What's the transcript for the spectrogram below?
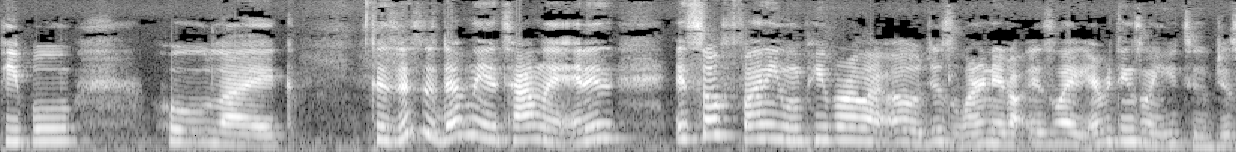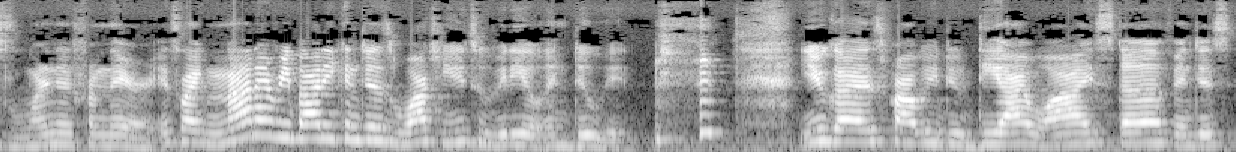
people who like because this is definitely a talent and it it's so funny when people are like oh just learn it it's like everything's on youtube just learn it from there. It's like not everybody can just watch a youtube video and do it. You guys probably do diy stuff and just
